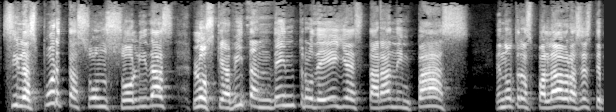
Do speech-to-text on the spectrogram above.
Si las puertas son sólidas, los que habitan dentro de ella estarán en paz. En otras palabras, este,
